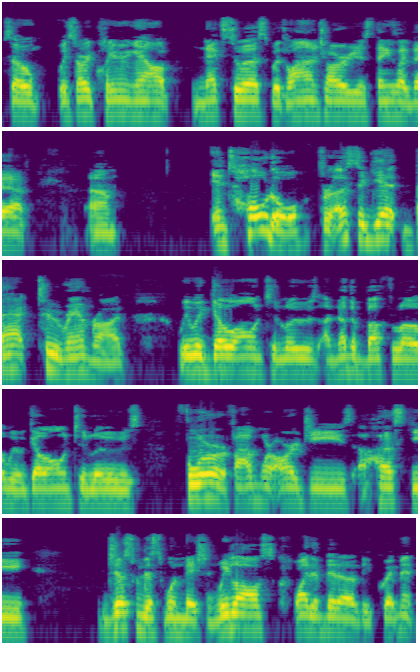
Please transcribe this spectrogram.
So we started clearing out next to us with line charges, things like that. Um, in total, for us to get back to Ramrod, we would go on to lose another Buffalo. We would go on to lose four or five more RGs, a Husky, just from this one mission. We lost quite a bit of equipment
